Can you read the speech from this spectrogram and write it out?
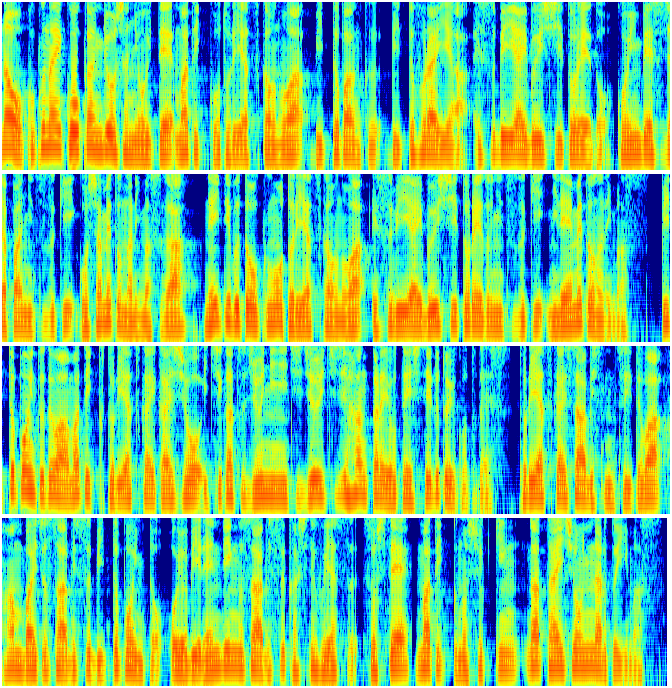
なお、国内交換業者においてマティックを取り扱うのはビットバンク、ビットフライヤー、SBIVC トレード、コインベースジャパンに続き5社目となりますが、ネイティブトークンを取り扱うのは SBIVC トレードに続き2例目となります。ビットポイントではマティック取扱い開始を1月12日11時半から予定しているということです。取扱いサービスについては、販売所サービスビットポイント及びレンディングサービス貸して増やす、そしてマティックの出金が対象になるといいます。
